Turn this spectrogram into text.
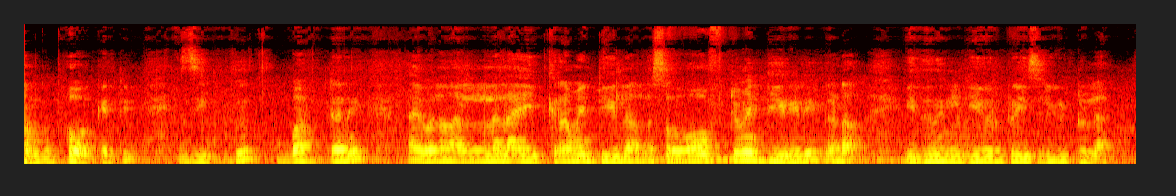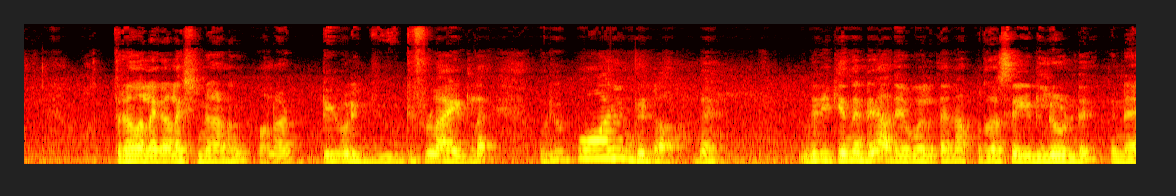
നമുക്ക് പോക്കറ്റ് സിപ്പ് ബട്ടൺ അതേപോലെ നല്ല ലൈക്ര മെറ്റീരിയൽ നല്ല സോഫ്റ്റ് മെറ്റീരിയൽ കണ്ടോ? ഇത് നിങ്ങൾക്ക് ഈ ഒരു പ്രൈസിൽ കിട്ടില്ല അത്ര നല്ല കളക്ഷനാണ് നല്ല അടിപൊളി ബ്യൂട്ടിഫുൾ ആയിട്ടുള്ള ഒരു പോലും കേട്ടോ അതെ ഇവിടെ ഇരിക്കുന്നുണ്ട്. അതേപോലെ തന്നെ അപ്പുറത്തെ സൈഡിലും ഉണ്ട്. പിന്നെ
